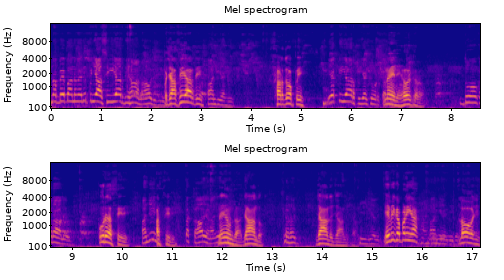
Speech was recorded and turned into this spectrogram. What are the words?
90 92 ਦੀ 85000 ਦੀ ਹਾਂ ਨਾ ਹੋ ਜੂਗੀ। 85000 ਦੀ? ਹਾਂਜੀ ਹਾਂਜੀ। ਛੱਡ ਦਿਓ ਆਪੇ ਹੀ। 1000 ਰੁਪਇਆ ਛੋੜ ਕਰ। ਨਹੀਂ ਨਹੀਂ ਹੋਰ ਕਰੋ। ਦੋ ਕਰਾ ਲਿਓ। ਪੂਰੇ 80 ਦੀ। ਹਾਂਜੀ? 80 ਦੀ। ਧੱਕਾ ਹੋ ਜਾਣਾ ਜੀ। ਨਹੀਂ ਹੁੰਦਾ ਜਾਣ ਦੋ ਚਲੋ ਜਾਣ ਦੋ ਜਾਣ ਦੋ ਠੀਕ ਹੈ। ਇਹ ਵੀ ਕੱਪਣੀ ਆ ਹਾਂਜੀ ਹਾਂਜੀ। ਲਓ ਜੀ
